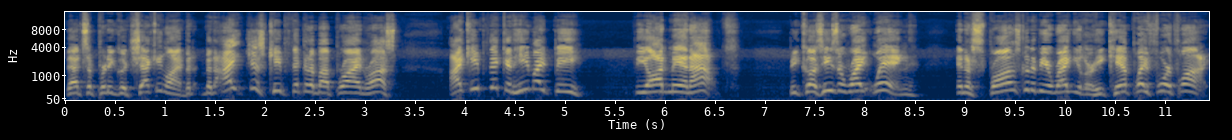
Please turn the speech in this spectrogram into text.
that's a pretty good checking line. But but I just keep thinking about Bryan Rust. I keep thinking he might be the odd man out because he's a right wing, and if Sprong's going to be a regular, he can't play fourth line.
